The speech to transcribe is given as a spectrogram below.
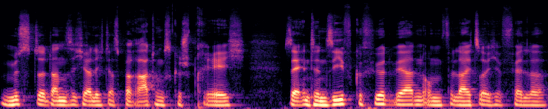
müsste dann sicherlich das Beratungsgespräch sehr intensiv geführt werden, um vielleicht solche Fälle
